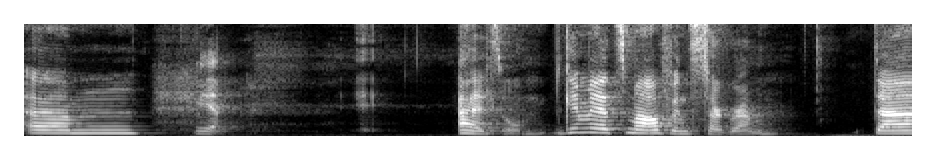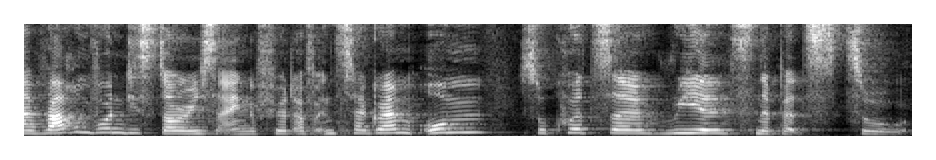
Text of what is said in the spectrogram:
Ähm, ja. Also, gehen wir jetzt mal auf Instagram. Da, warum wurden die Stories eingeführt auf Instagram? Um so kurze Real-Snippets zu,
